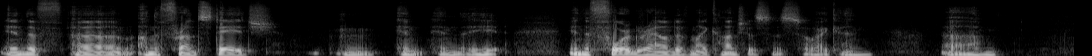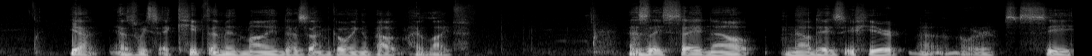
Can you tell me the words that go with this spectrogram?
in the um, on the front stage, mm, in in the in the foreground of my consciousness, so I can, um, yeah, as we say, keep them in mind as I'm going about my life. As they say now nowadays, you hear uh, or see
